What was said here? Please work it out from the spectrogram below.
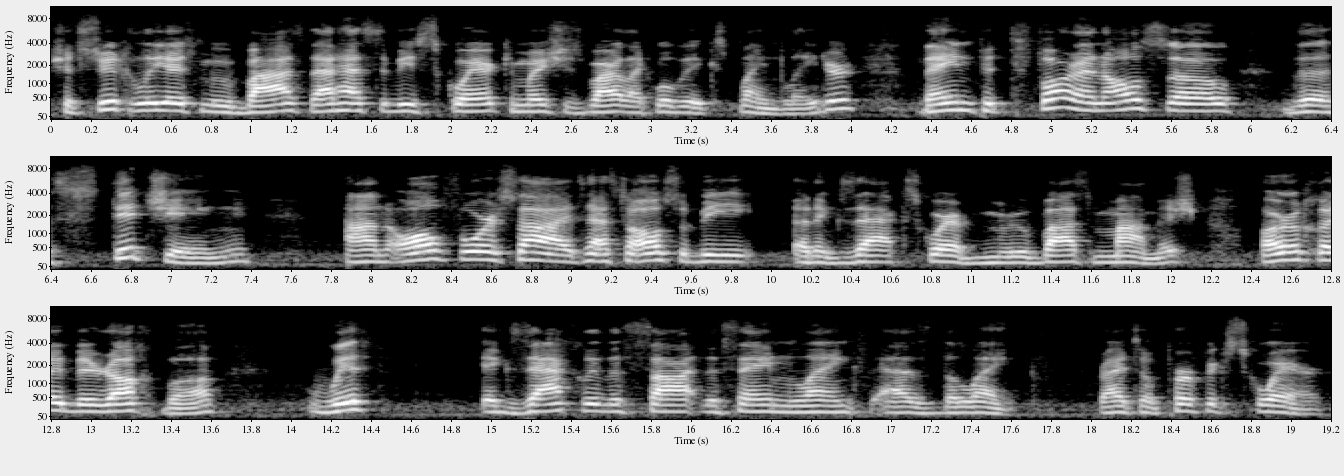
Shetzrich liyos mubaz that has to be square. Kamoshi's bar like will be explained later. Bain pitfara and also the stitching on all four sides has to also be an exact square. Mubaz mamish archay birachba with exactly the si- the same length as the length. Right, so perfect square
